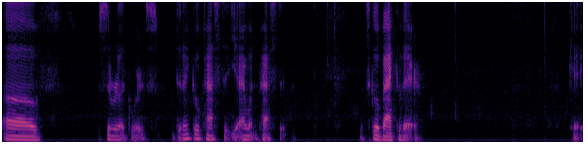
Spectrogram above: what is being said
of Cyrillic words. Did I go past it? Yeah, I went past it. Let's go back there. Okay,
